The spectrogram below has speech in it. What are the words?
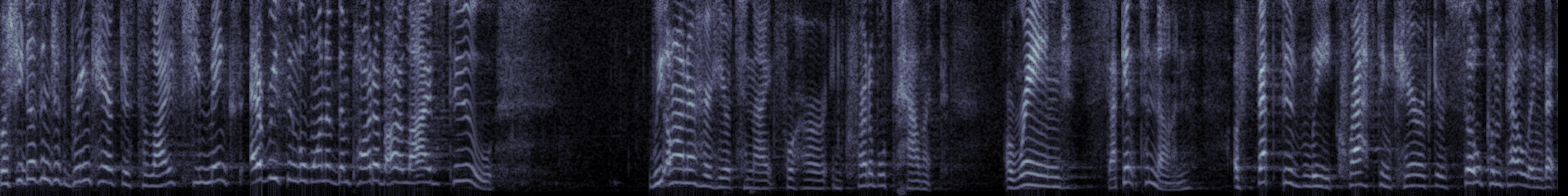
but she doesn't just bring characters to life, she makes every single one of them part of our lives too. We honor her here tonight for her incredible talent, a range second to none, effectively crafting characters so compelling that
